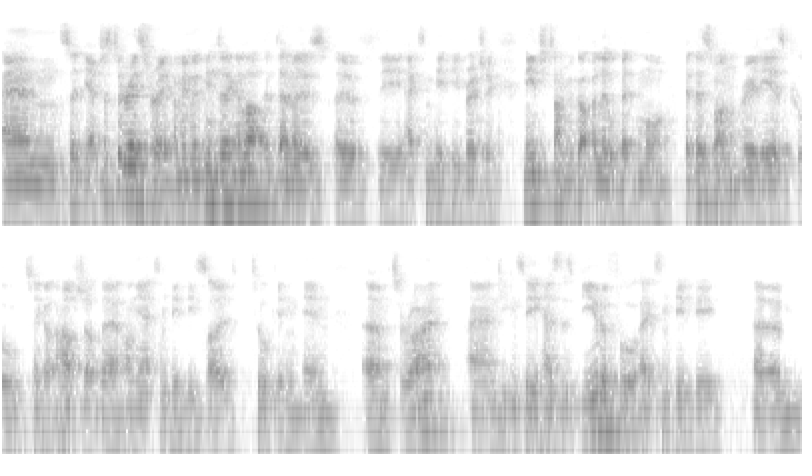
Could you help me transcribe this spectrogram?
And so, yeah, just to reiterate, I mean, we've been doing a lot of demos of the XMPP bridging, and each time we've got a little bit more. But this one really is cool. So you've got Half-Shot there on the XMPP side talking in um, to Riot, and you can see he has this beautiful XMPP um,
